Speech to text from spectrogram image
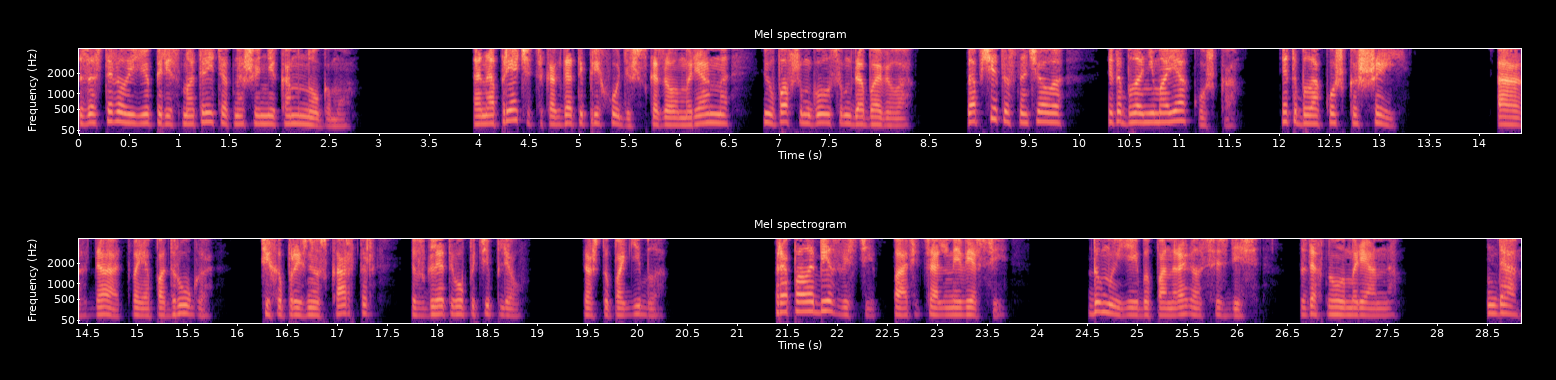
заставило ее пересмотреть отношение ко многому. «Она прячется, когда ты приходишь», — сказала Марианна и упавшим голосом добавила. «Вообще-то сначала это была не моя кошка. Это была кошка Шей». «Ах, да, твоя подруга», — тихо произнес Картер, и взгляд его потеплел. «Та, что погибла». «Пропала без вести, по официальной версии. Думаю, ей бы понравился здесь вздохнула Марианна. Да.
